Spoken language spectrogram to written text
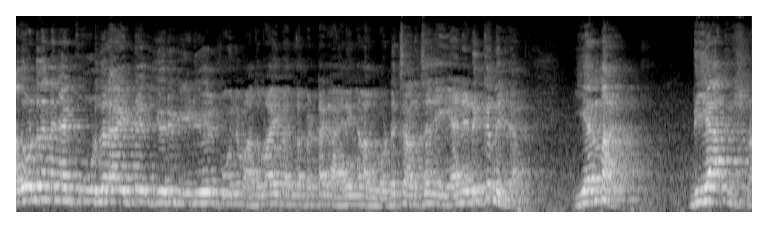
അതുകൊണ്ട് തന്നെ ഞാൻ കൂടുതലായിട്ട് ഈ ഒരു വീഡിയോയിൽ പോലും അതുമായി ബന്ധപ്പെട്ട കാര്യങ്ങൾ അങ്ങോട്ട് ചർച്ച ചെയ്യാൻ എടുക്കുന്നില്ല. എന്നാൽ ദിയാ കൃഷ്ണ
